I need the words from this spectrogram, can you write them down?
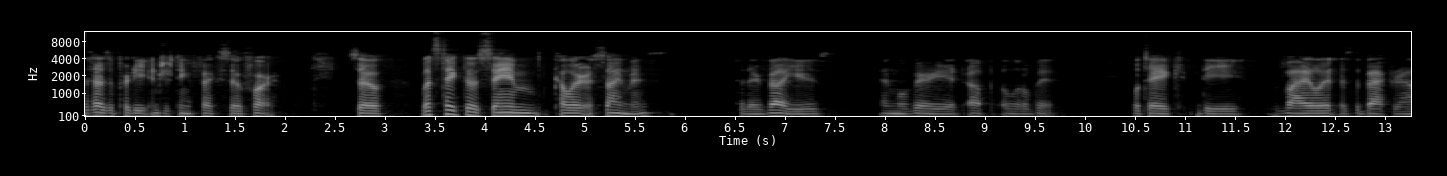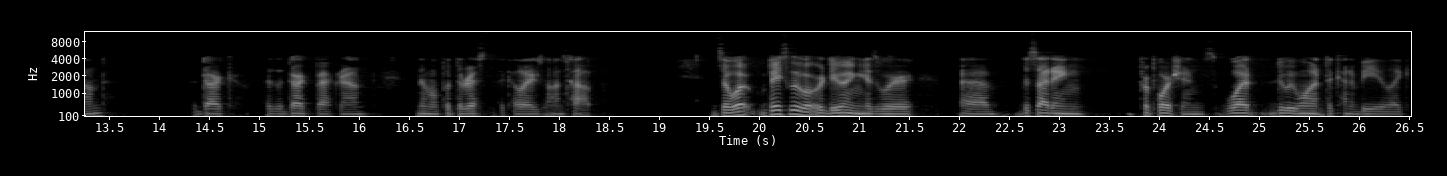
This has a pretty interesting effect so far. So let's take those same color assignments to their values and we'll vary it up a little bit. We'll take the violet as the background, the dark as a dark background, and then we'll put the rest of the colors on top. And so what basically what we're doing is we're uh, deciding proportions. What do we want to kind of be like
